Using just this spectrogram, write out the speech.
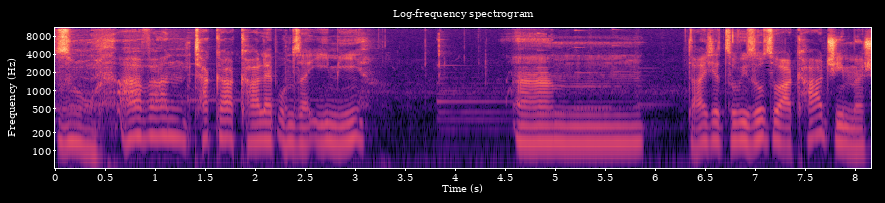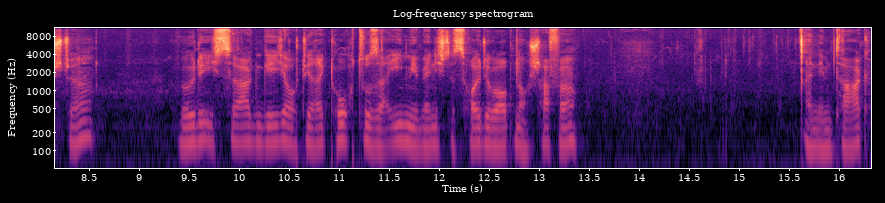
So, Avan, Taka, Kaleb und Saimi. Ähm, da ich jetzt sowieso zu Akaji möchte, würde ich sagen, gehe ich auch direkt hoch zu Saimi, wenn ich das heute überhaupt noch schaffe. An dem Tag.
